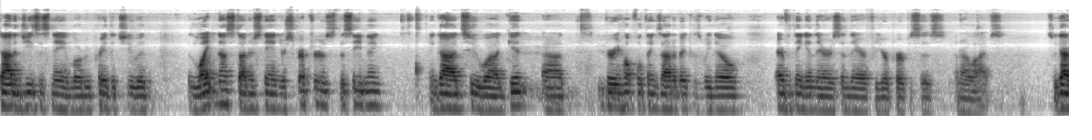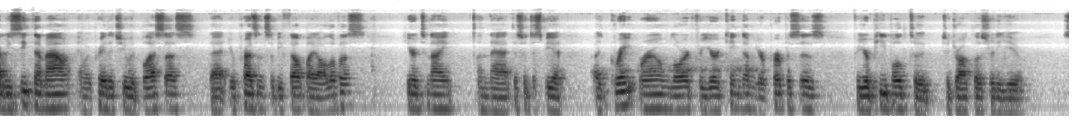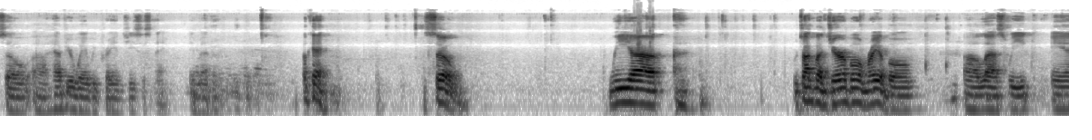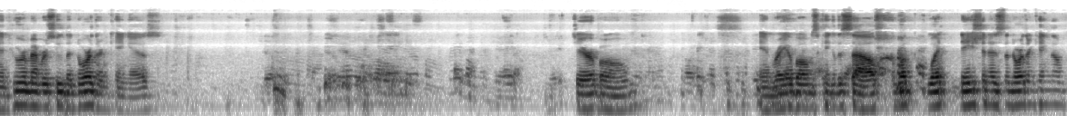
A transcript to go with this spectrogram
God, in Jesus' name, Lord, we pray that you would enlighten us to understand your scriptures this evening. And God, to uh, get uh, very helpful things out of it because we know everything in there is in there for your purposes in our lives. So, God, we seek them out and we pray that you would bless us, that your presence would be felt by all of us here tonight, and that this would just be a, a great room, Lord, for your kingdom, your purposes, for your people to, to draw closer to you. So, uh, have your way, we pray in Jesus' name. Amen. Okay. So, we uh, we talked about Jeroboam Rehoboam uh, last week, and who remembers who the northern king is? Jeroboam. And Rehoboam's king of the south. What what nation is the northern kingdom?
